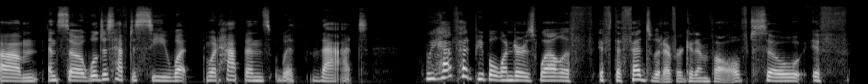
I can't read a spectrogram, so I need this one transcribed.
Um, and so we'll just have to see what what happens with that. We have had people wonder as well if if the feds would ever get involved. So if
